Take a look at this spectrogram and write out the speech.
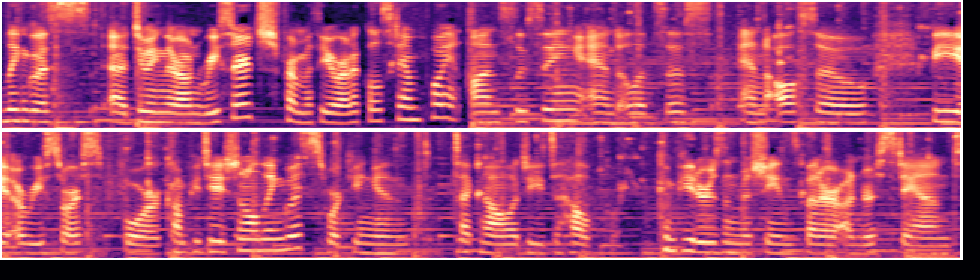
linguists uh, doing their own research from a theoretical standpoint on sluicing and ellipsis, and also be a resource for computational linguists working in technology to help computers and machines better understand.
